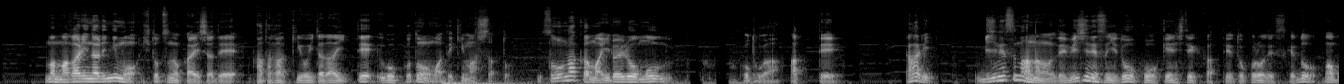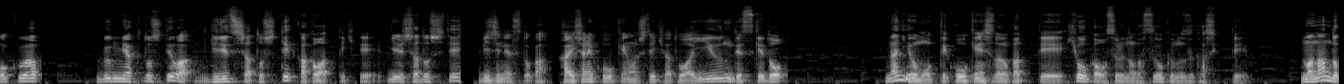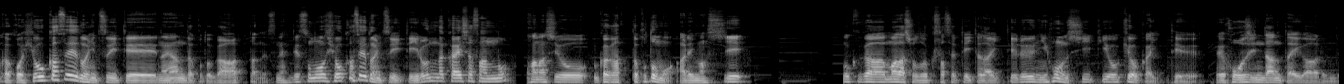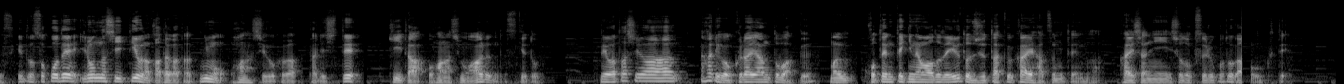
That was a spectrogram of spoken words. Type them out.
まあ曲がりなりにも一つの会社で肩書きをいただいて動くこともまあできましたと。その中いろいろ思うことがあって、やはりビジネスマンなのでビジネスにどう貢献していくかっていうところですけど、まあ、僕は文脈としては技術者として関わってきて、技術者としてビジネスとか会社に貢献をしてきたとは言うんですけど、何をもって貢献したのかって評価をするのがすごく難しくて、まあ何度かこう評価制度について悩んだことがあったんですね。で、その評価制度についていろんな会社さんのお話を伺ったこともありますし、僕がまだ所属させていただいている日本 CTO 協会っていう法人団体があるんですけど、そこでいろんな CTO の方々にもお話を伺ったりして聞いたお話もあるんですけど、で、私は、やはりクライアントワーク、まあ、古典的なワードで言うと受託開発みたいな会社に所属することが多くて、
